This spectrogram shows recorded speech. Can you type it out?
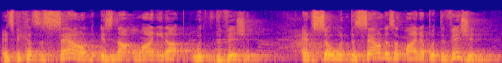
And it's because the sound is not lining up with the vision. And so when the sound doesn't line up with the vision,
